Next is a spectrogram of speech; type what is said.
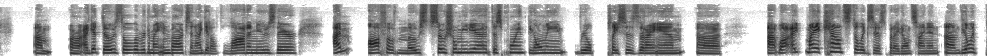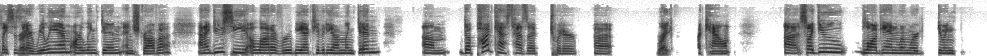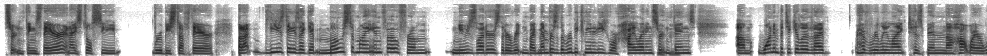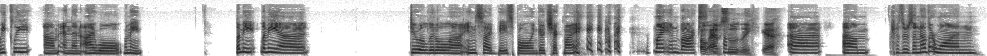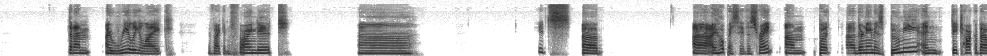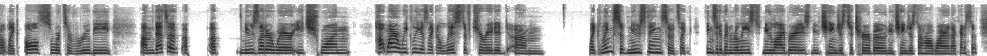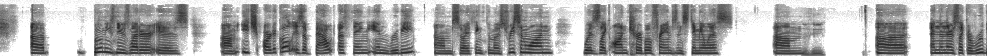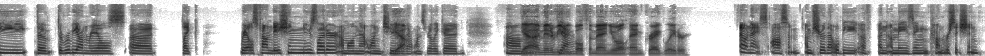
um uh, I get those delivered to my inbox and I get a lot of news there. I'm off of most social media at this point. The only real places that I am uh uh, well, I my account still exists, but I don't sign in. Um, the only places that I really am are LinkedIn and Strava, and I do see Mm-hmm. a lot of Ruby activity on LinkedIn. Um, the podcast has a Twitter uh, right account, uh, so I do log in when we're doing certain things there, and I still see Ruby stuff there. But I, these days, I get most of my info from newsletters that are written by members of the Ruby community who are highlighting certain Mhm. things. Um, one in particular that I have really liked has been the Hotwire Weekly, um, and then I will let me let me let me uh, do a little uh, inside baseball and go check my my, my inbox. Oh, Um, absolutely. yeah. uh um because there's another one that i'm i really like if i can find it uh it's uh, uh i hope i say this right um but uh, their name is boomy and they talk about like all sorts of ruby um that's a, a, a newsletter where each one hotwire weekly is like a list of curated um like links of news things. So it's like things that have been released, new libraries, new changes to Turbo, new changes to Hotwire, that kind of stuff. Uh, Boomy's newsletter is um, each article is about a thing in Ruby. Um, so I think the most recent one was like on Turbo frames and stimulus. Um, hmm uh, and then there's like a Ruby, the the Ruby on Rails, uh, like Rails Foundation newsletter. I'm on that one too. Yeah. That one's really good. Um, yeah, I'm interviewing yeah. both Emmanuel and Greg later. Oh, nice. Awesome. I'm sure that will be a, an amazing conversation.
